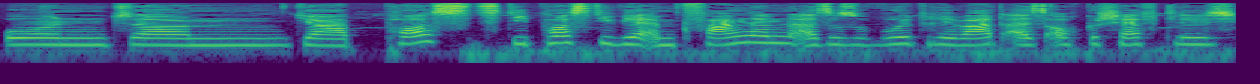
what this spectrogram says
Und ähm, ja, Post, die Post, die wir empfangen, also sowohl privat als auch geschäftlich,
